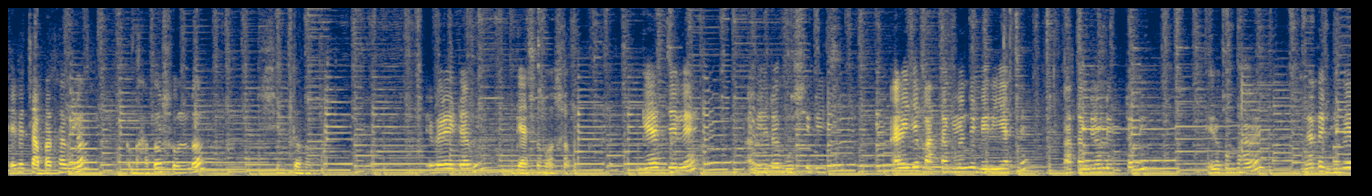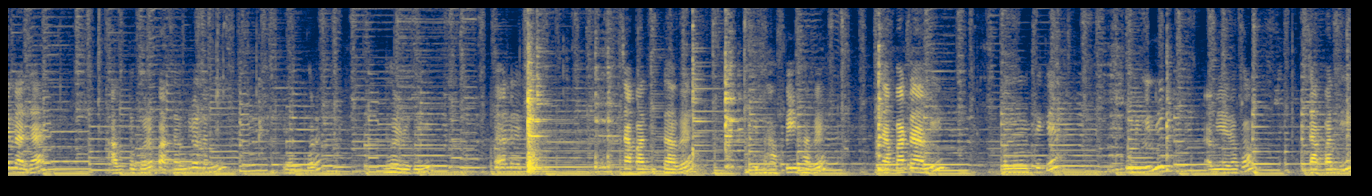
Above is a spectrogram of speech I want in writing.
এটা চাপা থাকল ভাতও সুন্দর, সিদ্ধ হবে। এবার এটা আমি গ্যাসে বসাবো। গ্যাস জেলে আমি এটা বসিয়ে দিয়েছি। আর এই যে পাতাগুলো যে বেরিয়ে আছে, পাতাগুলো একটু আমি এরকমভাবে যাতে ভেঙে না যায়, আলতো করে পাতাগুলো আমি এরকম করে ধরে রেখে দিই। তাহলে চাপা দিতে হবে। ভাপেই হবে। চাপাটা আমি পনেরো থেকে কুড়ি মিনিট আমি এরকম চাপা দিয়ে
